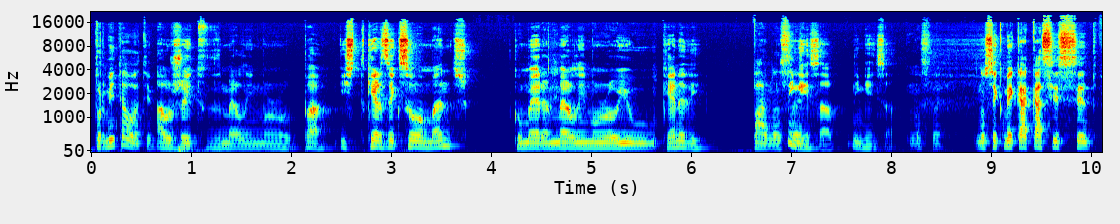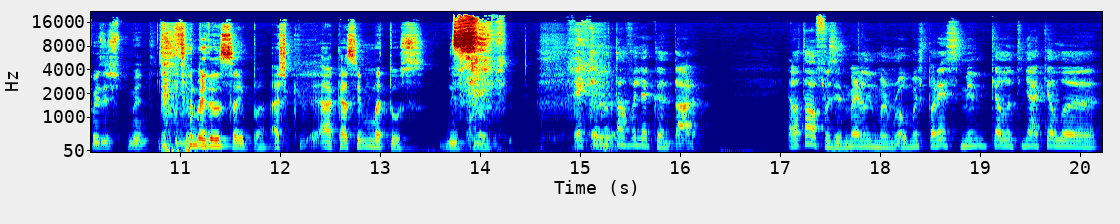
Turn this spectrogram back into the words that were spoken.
Por mim está ótimo. ao jeito de Marilyn Monroe. Pá, isto quer dizer que são amantes? Como era Marilyn Monroe e o Kennedy? Pá, não sei. Ninguém sabe, ninguém sabe. Não sei. Não sei como é que a Cássia se sente depois deste momento. Também não sei, pá. Acho que a Cássia matou-se nesse momento. É que ela estava-lhe a cantar. Ela estava a fazer de Marilyn Monroe, mas parece mesmo que ela tinha aquela.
